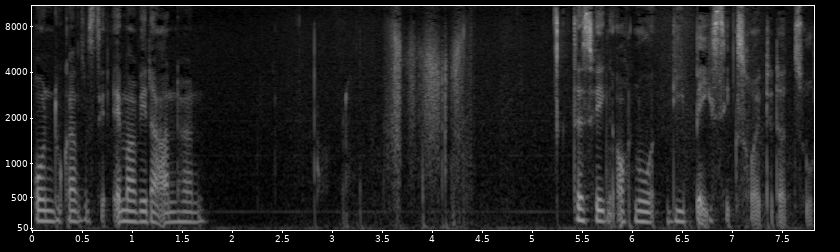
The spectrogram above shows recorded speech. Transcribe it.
und du kannst es dir immer wieder anhören. Deswegen auch nur die Basics heute dazu.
